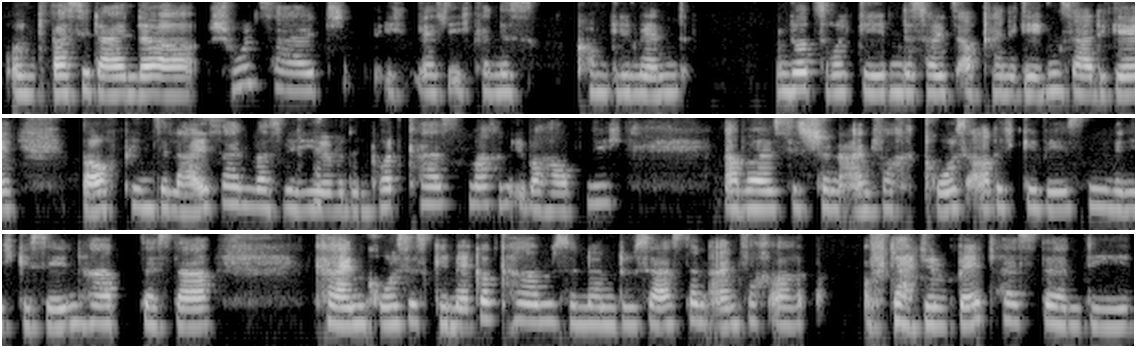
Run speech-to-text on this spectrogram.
Und was sie da in der Schulzeit, ich, Leslie, ich kann das Kompliment nur zurückgeben. Das soll jetzt auch keine gegenseitige Bauchpinselei sein, was wir hier über den Podcast machen, überhaupt nicht. Aber es ist schon einfach großartig gewesen, wenn ich gesehen habe, dass da kein großes Gemecker kam, sondern du saßt dann einfach auf deinem Bett, hast dann die,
